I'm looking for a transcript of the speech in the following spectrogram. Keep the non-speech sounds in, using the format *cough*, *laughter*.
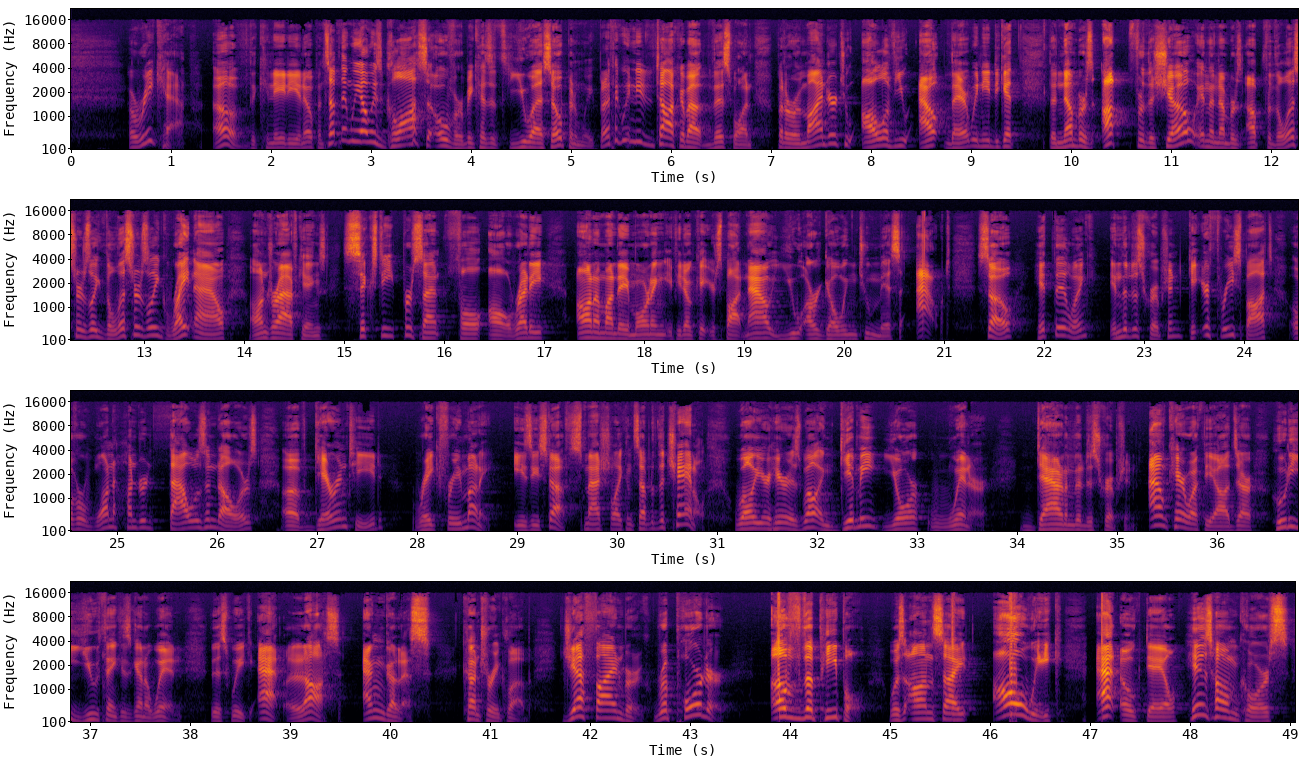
a recap of the Canadian Open. Something we always gloss over because it's US Open week, but I think we need to talk about this one. But a reminder to all of you out there, we need to get the numbers up for the show and the numbers up for the Listeners League. The Listeners League right now on DraftKings, 60% full already on a Monday morning. If you don't get your spot now, you are going to miss out. So hit the link in the description, get your three spots, over $100,000 of guaranteed rake free money. Easy stuff. Smash like and sub to the channel while you're here as well, and give me your winner down in the description. I don't care what the odds are. Who do you think is going to win this week at Los Angeles Country Club? Geoff Fienberg, reporter of the People, was on site all week at Oakdale, his home course.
